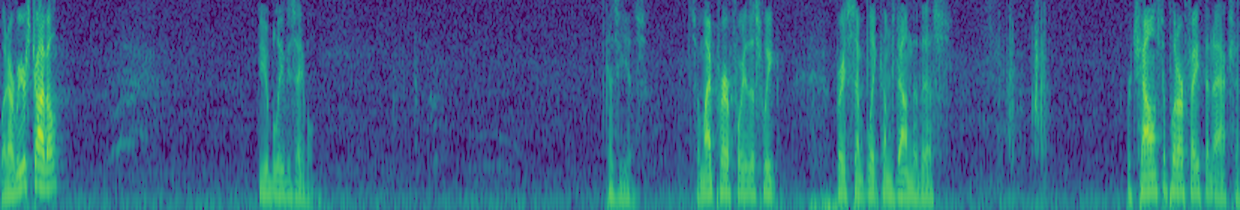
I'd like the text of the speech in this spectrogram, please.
whatever your struggle, do you believe He's able? Because He is. So, my prayer for you this week very simply comes down to this. We're challenged to put our faith into action.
